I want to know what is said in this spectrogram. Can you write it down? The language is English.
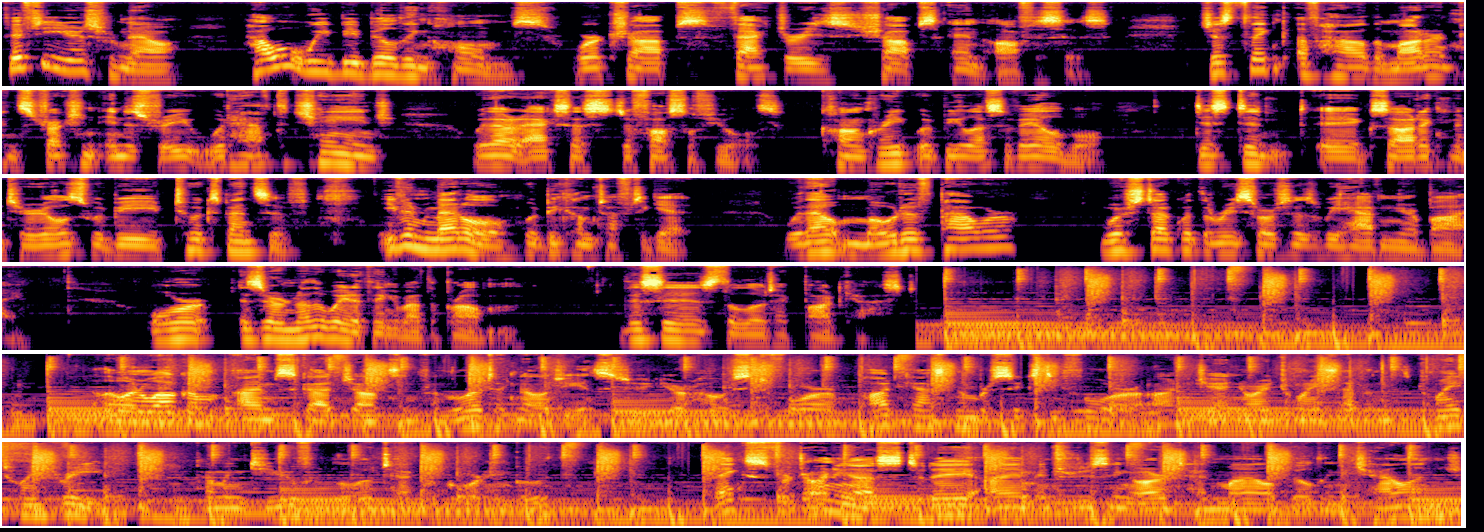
50 years from now, how will we be building homes, workshops, factories, shops, and offices? Just think of how the modern construction industry would have to change without access to fossil fuels. Concrete would be less available. Distant exotic materials would be too expensive. Even metal would become tough to get. Without motive power, we're stuck with the resources we have nearby. Or is there another way to think about the problem? This is the Low Tech Podcast. Hello and welcome. I'm Scott Johnson from the Low Technology Institute, your host for podcast number 64 on January 27th, 2023, coming to you from the Low Tech recording booth. Thanks for joining us. Today I am introducing our 10 mile building challenge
